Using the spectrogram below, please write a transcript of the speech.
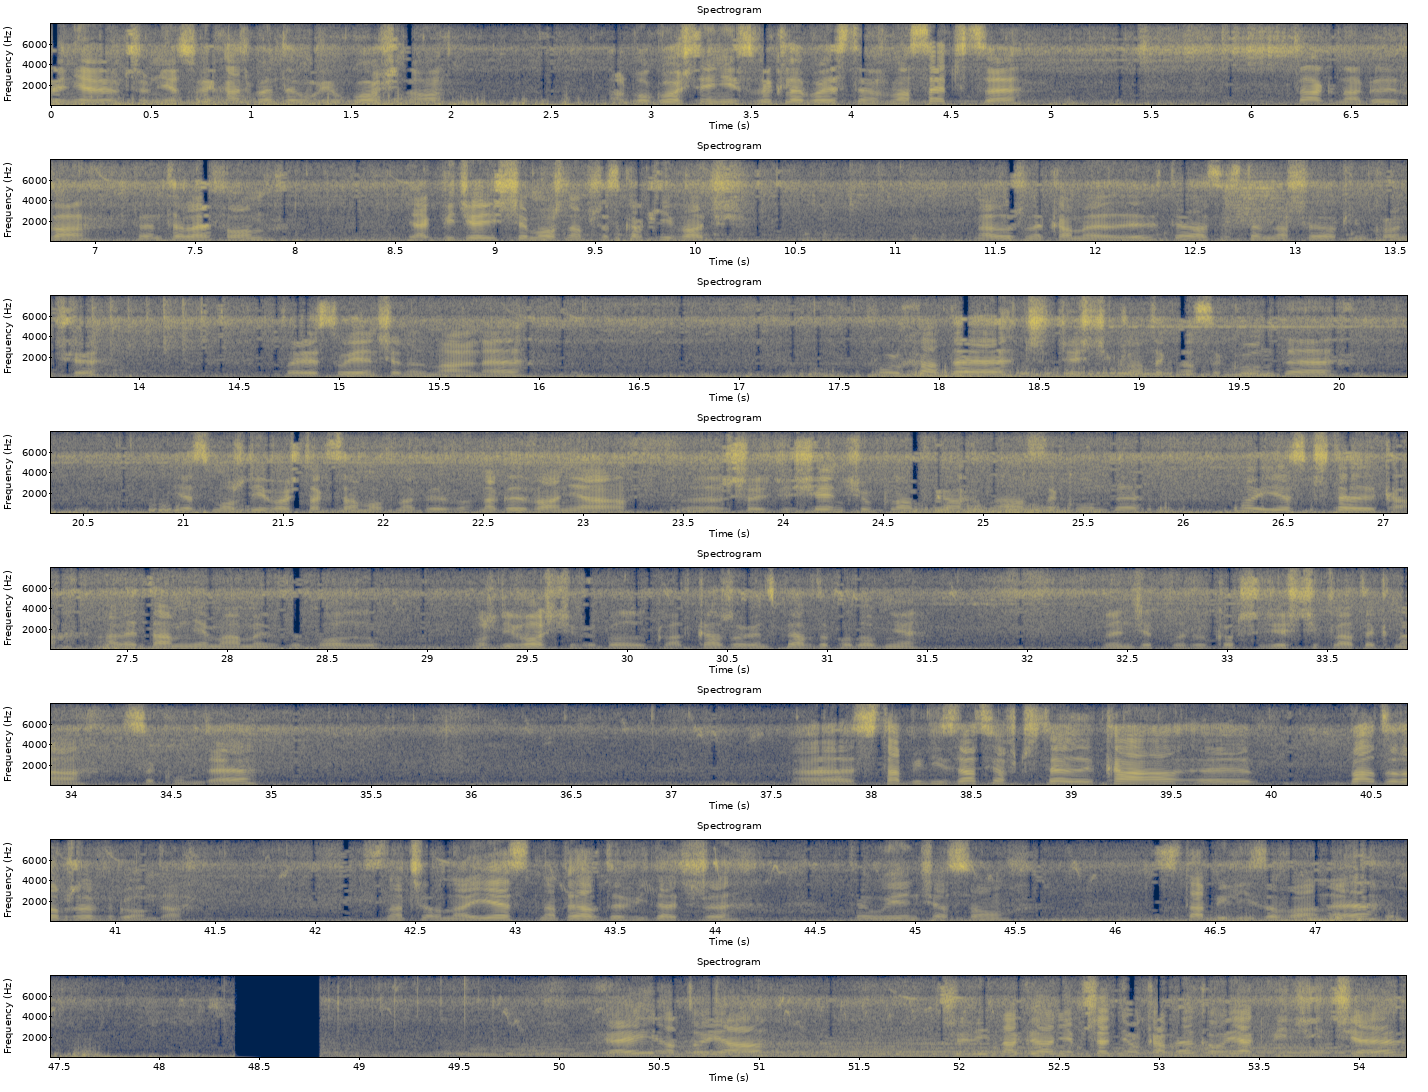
Jeden, dwa, trzy. Nie wiem, czy mnie słychać. Będę mówił głośno. Albo głośniej niż zwykle, bo jestem w maseczce. Tak nagrywa ten telefon. Jak widzieliście, można przeskakiwać na różne kamery. Teraz jestem na szerokim kącie. To jest ujęcie normalne. Full HD, 30 klatek na sekundę. Jest możliwość tak samo w nagrywa- nagrywania w 60 klatkach na sekundę. No i jest 4K, ale tam nie mamy wyboru, możliwości wyboru klatkarzu, więc prawdopodobnie będzie to tylko 30 klatek na sekundę. E, Stabilizacja w 4K e, bardzo dobrze wygląda. To znaczy ona jest, naprawdę widać, że te ujęcia są stabilizowane. Hej, a to ja, czyli nagranie przednią kamerką. Jak widzicie,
